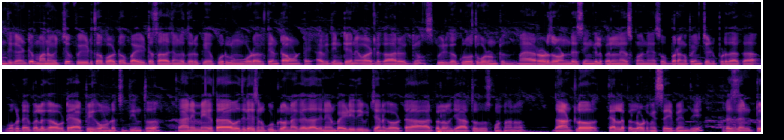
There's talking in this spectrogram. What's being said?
ఎందుకంటే మనం ఇచ్చే ఫీడ్తో పాటు బయట సహజంగా దొరికే పురుగులను కూడా అవి తింటూ ఉంటాయి. అవి తింటేనే వాటికి ఆరోగ్యం స్పీడ్గా గ్రోత్ కూడా ఉంటుంది. మా ఎర్రోడు చూడండి సింగిల్ పిల్లని వేసుకొని శుభ్రంగా పెంచాడు ఇప్పుడు దాకా. ఒకటే పిల్ల కాబట్టి హ్యాపీగా ఉండొచ్చు దీంతో. కానీ మిగతా వదిలేసిన గుడ్లు ఉన్నాయి కదా అది నేను బయటికి తీపించాను కాబట్టి ఆ ఆరు పిల్లల్ని జాగ్రత్తగా చూసుకుంటున్నాను. దాంట్లో తెల్ల పిల్ల ఒకటి మిస్ అయిపోయింది. ప్రజెంట్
